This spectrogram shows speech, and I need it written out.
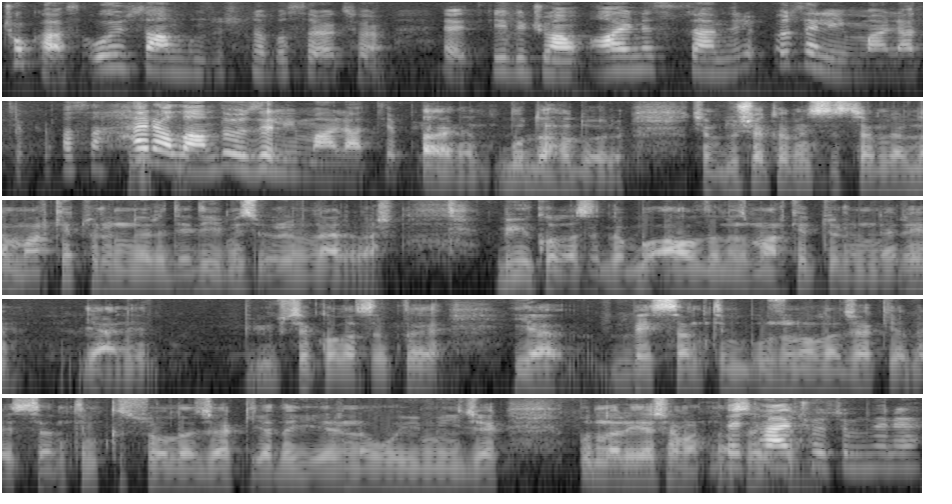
Çok az. O yüzden bunun üstüne basarak söylüyorum. Evet, 7 cam ayna sistemleri özel imalat yapıyor. Aslında her alanda özel imalat yapıyor. Aynen bu daha doğru. Şimdi duşakabin sistemlerinde market ürünleri dediğimiz ürünler var. Büyük olasılıkla bu aldığınız market ürünleri yani yüksek olasılıkla ya 5 santim uzun olacak ya 5 santim kısa olacak ya da yerine uymayacak. Bunları yaşamaktansa Detay çözümleri,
